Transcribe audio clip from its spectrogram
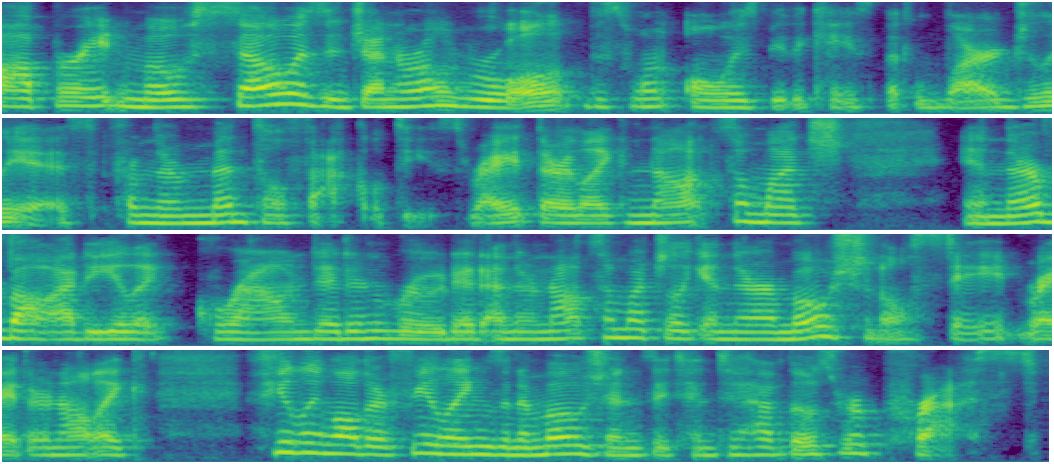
operate most so as a general rule. This won't always be the case, but largely is from their mental faculties, right? They're like not so much in their body, like grounded and rooted, and they're not so much like in their emotional state, right? They're not like feeling all their feelings and emotions. They tend to have those repressed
